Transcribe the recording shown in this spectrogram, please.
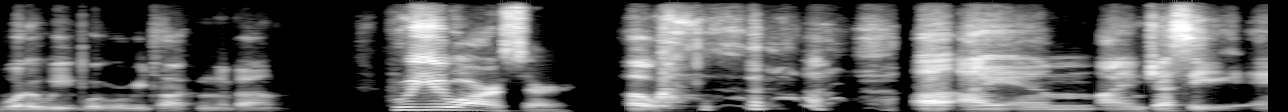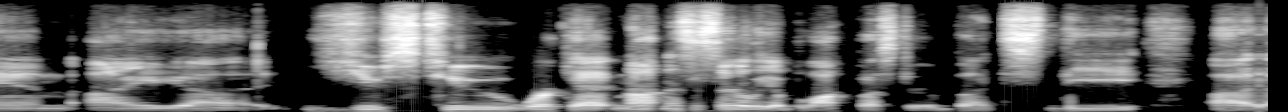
what are we what were we talking about who you are sir oh uh, i am i am jesse and i uh, used to work at not necessarily a blockbuster but the uh,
